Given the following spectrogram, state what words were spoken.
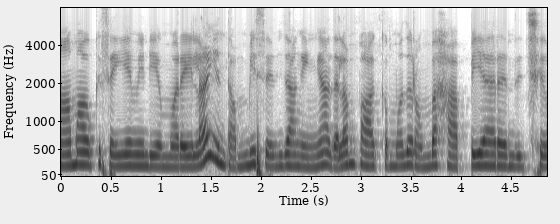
மாமாவுக்கு செய்ய வேண்டிய முறையெல்லாம் என் தம்பி செஞ்சாங்கங்க அதெல்லாம் பார்க்கும்போது ரொம்ப ஹாப்பியாக இருந்துச்சு.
